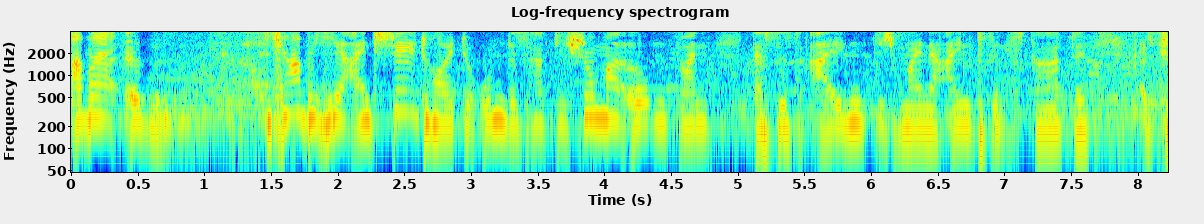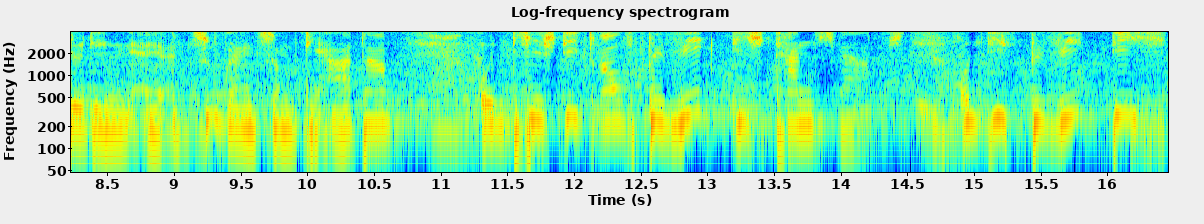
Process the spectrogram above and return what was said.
Aber ähm, ich habe hier ein Schild heute um, das hatte ich schon mal irgendwann. Das ist eigentlich meine Eintrittskarte für den äh, Zugang zum Theater. Und hier steht drauf, beweg dich tanzwärts. Und dies bewegt dich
